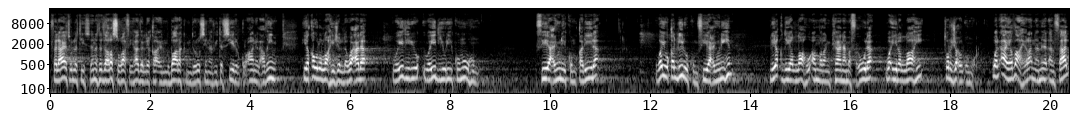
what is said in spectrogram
فالآية التي سنتدارسها في هذا اللقاء المبارك من دروسنا في تفسير القرآن العظيم هي قول الله جل وعلا وإذ يريكموهم في أعينكم قليلا ويقللكم في أعينهم ليقضي الله أمرا كان مفعولا وإلى الله ترجع الأمور. والآية ظاهرة أنها من الأنفال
